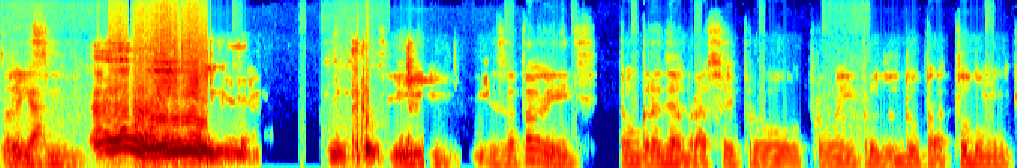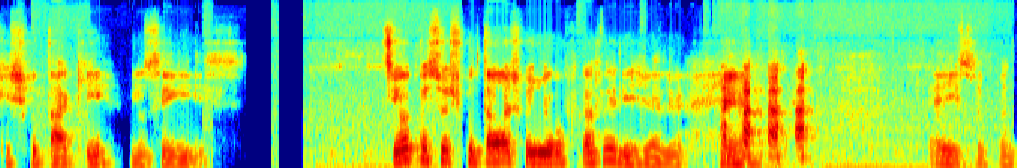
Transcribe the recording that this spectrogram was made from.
Wayne. Tô ligado. Ah. Entrou. Sim, exatamente. Então, um grande abraço aí pro, pro Wayne, pro Dudu, pra todo mundo que escutar aqui. Não sei. se- Se uma pessoa escutar, eu acho que eu já vou ficar feliz, velho. É, é isso, mano.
